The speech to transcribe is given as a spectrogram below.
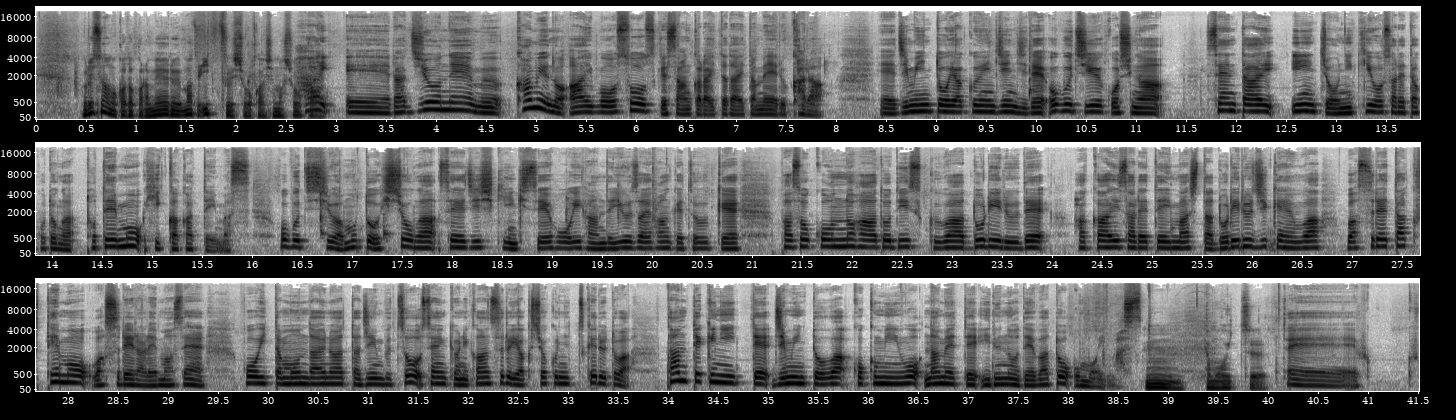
リスナーの方からメールまず一通紹介しましょうか。はい、えーラジオネームカミュの相棒宗介さんからいただいたメールから、えー自民党役員人事で小渕優子氏が選対委員長に起用されたことがとても引っかかっています。小渕氏は元秘書が政治資金規正法違反で有罪判決を受けパソコンのハードディスクはドリルで破壊されていました。ドリル事件は忘れたくても忘れられません。こういった問題のあった人物を選挙に関する役職につけるとは端的に言って自民党は国民を舐めているのではと思います、うん。もう一通。えーふ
